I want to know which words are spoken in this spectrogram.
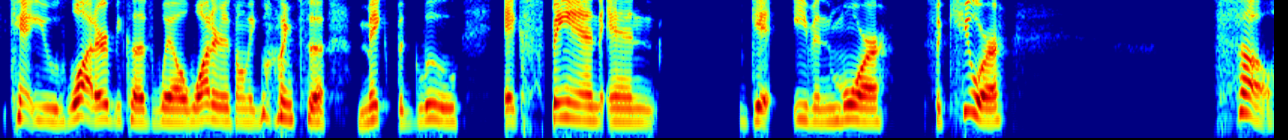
You can't use water because, well, water is only going to make the glue expand and get even more secure. So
